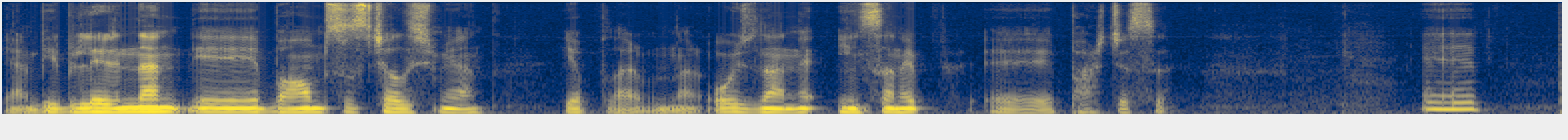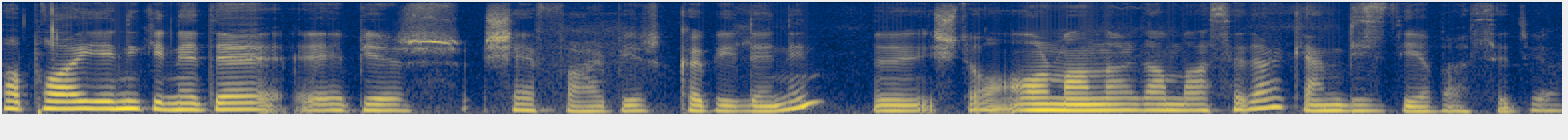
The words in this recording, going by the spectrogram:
Yani birbirlerinden e, bağımsız çalışmayan yapılar bunlar. O yüzden insan hep e, parçası. E, Papua Yeni Gine'de e, bir şef var, bir kabilenin. E, işte o ormanlardan bahsederken biz diye bahsediyor.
